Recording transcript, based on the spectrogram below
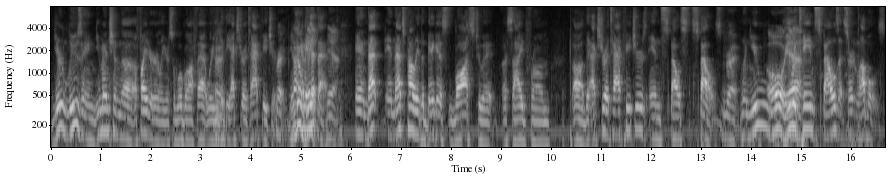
you're losing. You mentioned the, a fighter earlier, so we'll go off that where you Right. get the extra attack feature. right You're not You going don't to get, it. that. yeah And that and that's probably the biggest loss to it, aside from uh, the extra attack features and spells. Spells. Right. When you Oh, you yeah. attain spells at certain levels,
